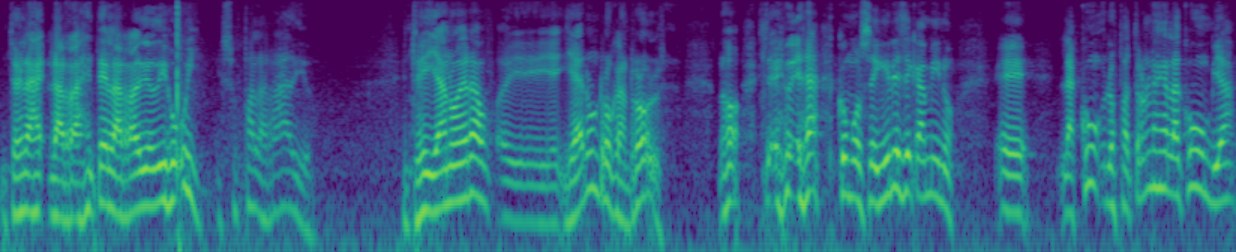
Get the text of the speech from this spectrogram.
entonces la, la gente de la radio dijo, uy, eso es para la radio. Entonces ya no era, eh, ya era un rock and roll, ¿no? Era como seguir ese camino. Eh, la los patrones de la cumbia,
